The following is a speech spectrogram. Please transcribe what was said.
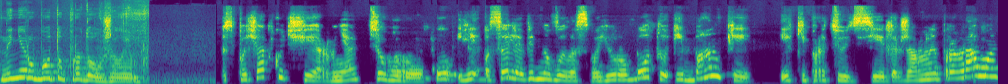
Нині роботу продовжили. з початку червня цього року оселя відновила свою роботу, і банки, які працюють з цією державною програмою,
